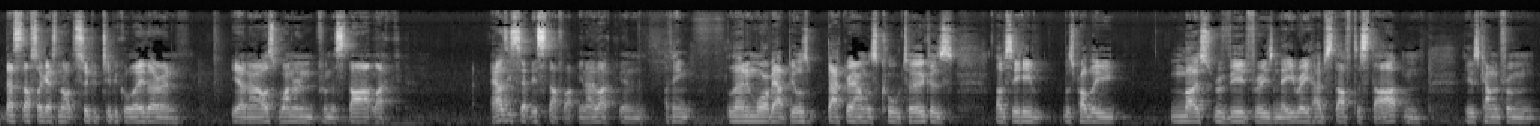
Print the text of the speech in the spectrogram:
that stuff's I guess not super typical either, and yeah, no, I was wondering from the start, like, how's he set this stuff up? You know, like, and I think learning more about Bill's background was cool too, because obviously he was probably most revered for his knee rehab stuff to start, and he was coming from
